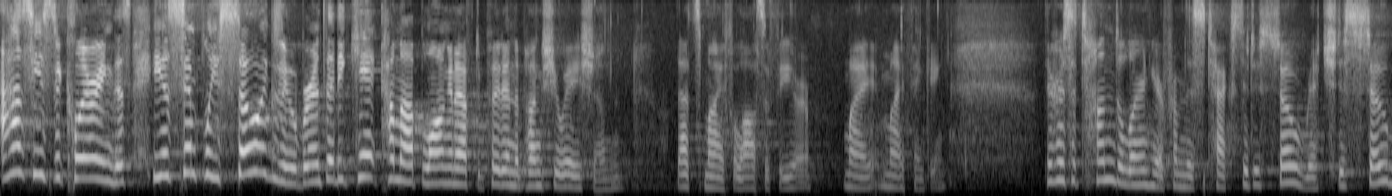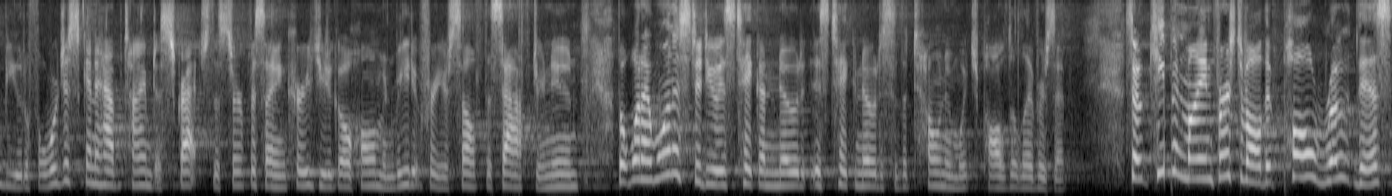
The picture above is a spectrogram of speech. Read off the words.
As he's declaring this, he is simply so exuberant that he can't come up long enough to put in the punctuation. That's my philosophy or my, my thinking. There is a ton to learn here from this text. It is so rich, it is so beautiful. We're just going to have time to scratch the surface. I encourage you to go home and read it for yourself this afternoon. But what I want us to do is take a note is take notice of the tone in which Paul delivers it. So keep in mind, first of all, that Paul wrote this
